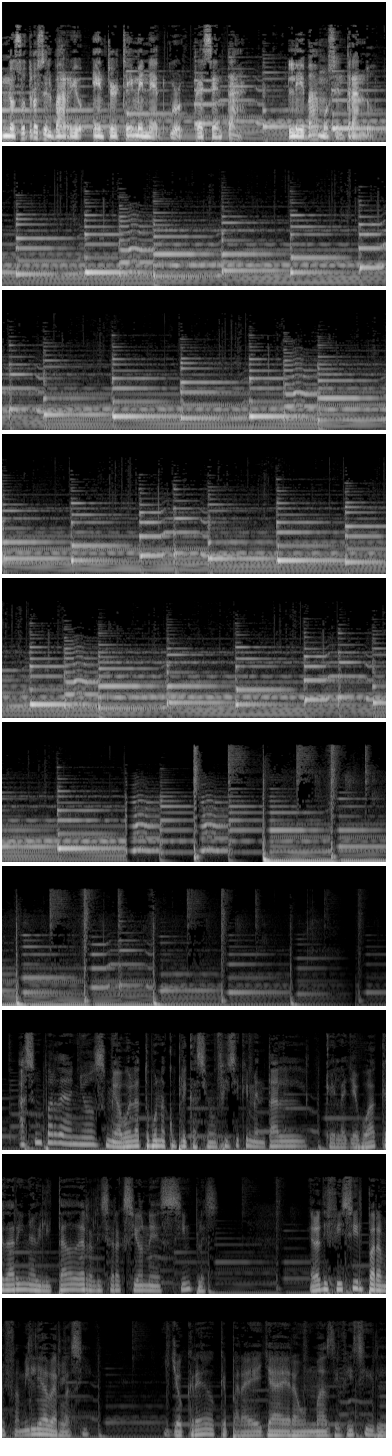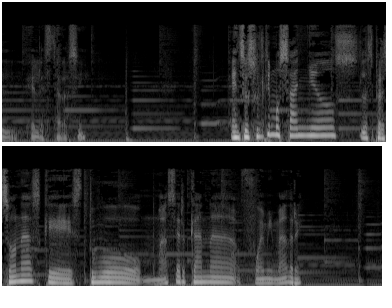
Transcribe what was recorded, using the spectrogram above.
Nosotros el barrio Entertainment Network presenta Le vamos entrando un par de años mi abuela tuvo una complicación física y mental que la llevó a quedar inhabilitada de realizar acciones simples. Era difícil para mi familia verla así. Y yo creo que para ella era aún más difícil el estar así. En sus últimos años, las personas que estuvo más cercana fue mi madre,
